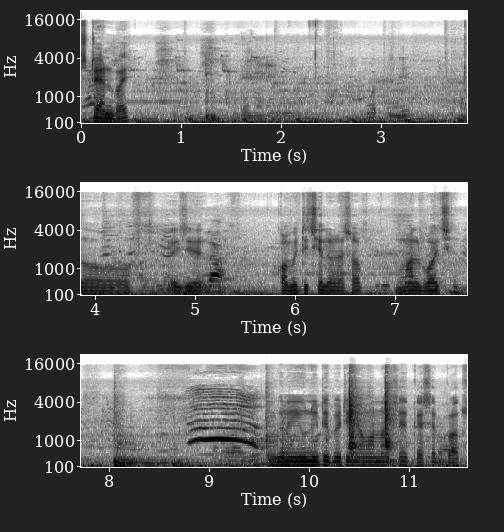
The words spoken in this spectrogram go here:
স্ট্যান্ড বাই তো এই যে কমিটি ছেলেরা সব মাল বয়ছে এখানে ইউনিটে পেটি নামানো আছে ক্যাসেট বাক্স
